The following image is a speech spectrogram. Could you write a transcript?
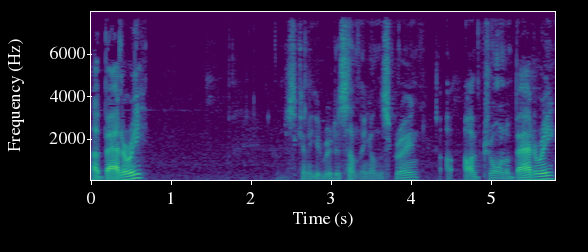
a battery. I'm just going to get rid of something on the screen. I've drawn a battery,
